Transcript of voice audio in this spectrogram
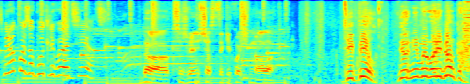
Смотри, какой заботливый отец. Да, к сожалению, сейчас таких очень мало. Дебил! Верни моего ребенка!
